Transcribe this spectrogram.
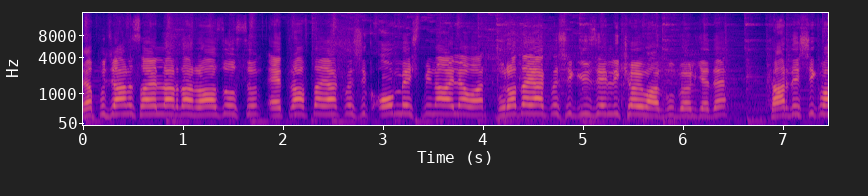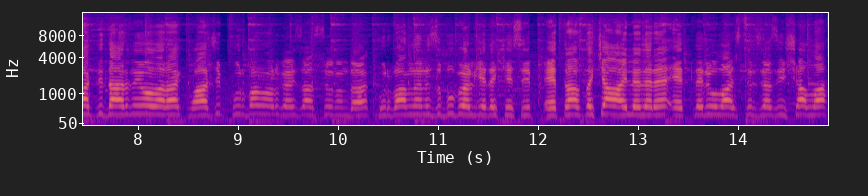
yapacağınız hayırlardan razı olsun. Etrafta yaklaşık 15 bin aile var. Burada yaklaşık 150 köy var bu bölgede. Kardeşlik Vakti Derneği olarak Vacip Kurban Organizasyonu'nda kurbanlarınızı bu bölgede kesip etraftaki ailelere etleri ulaştıracağız inşallah.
